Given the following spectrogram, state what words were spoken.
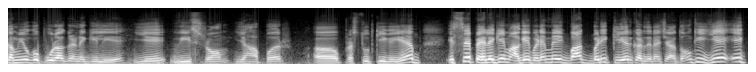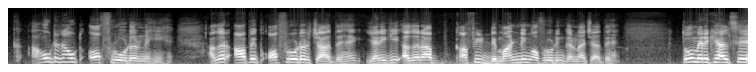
कमियों को पूरा करने के लिए ये वी स्ट्रॉम यहाँ पर प्रस्तुत की गई है। अब इससे पहले कि हम आगे बढ़े, मैं एक बात बड़ी क्लियर कर देना चाहता हूँ कि ये एक out and out off roader नहीं है। अगर आप एक ऑफ़ रोडर चाहते हैं, यानी कि अगर आप काफ़ी डिमांडिंग ऑफ़ रोडिंग करना चाहते हैं तो मेरे ख्याल से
